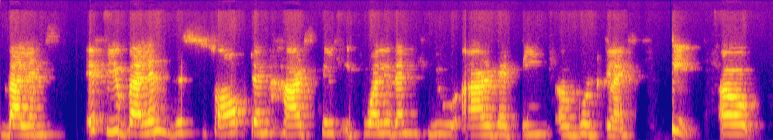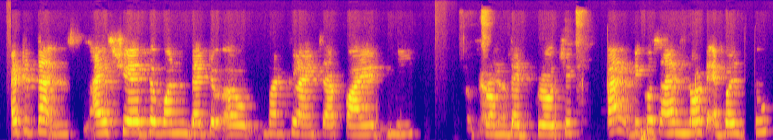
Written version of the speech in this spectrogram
balanced. If you balance this soft and hard skills equally, then you are getting a good client. See, uh, at a time, I shared the one that uh, one clients have fired me from that project. Why? Because I'm not able to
